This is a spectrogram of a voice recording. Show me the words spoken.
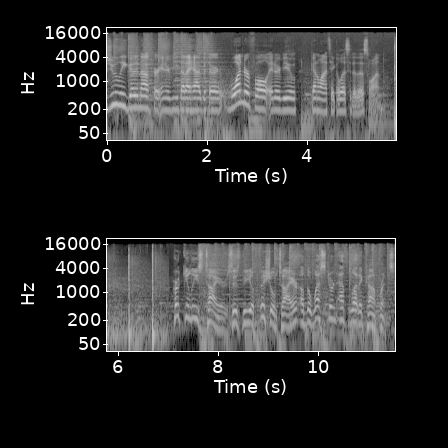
Julie Goodenough. Her interview that I had with her, wonderful interview. Gonna want to take a listen to this one. Hercules Tires is the official tire of the Western Athletic Conference,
